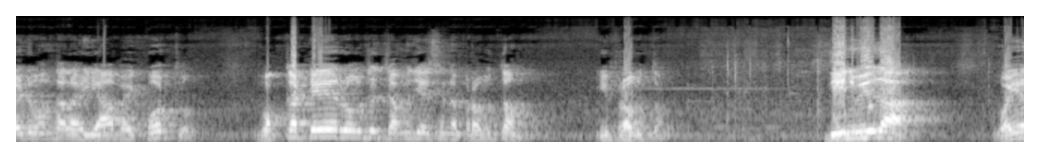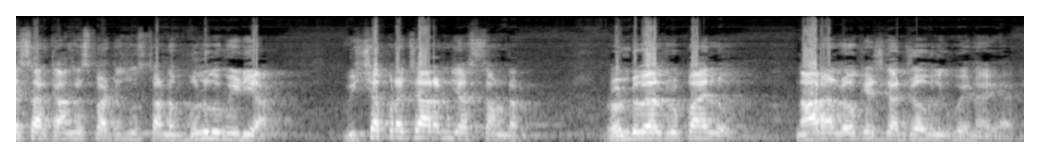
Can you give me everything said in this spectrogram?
ఏడు వందల యాభై కోట్లు ఒక్కటే రోజు జమ చేసిన ప్రభుత్వం ఈ ప్రభుత్వం. దీని మీద వైఎస్ఆర్ కాంగ్రెస్ పార్టీ చూస్తున్న బులుగు మీడియా విష ప్రచారం చేస్తూ ఉండరు. రెండు వేల రూపాయలు నారా లోకేష్ గారి జోబులకు పోయినాయి అని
